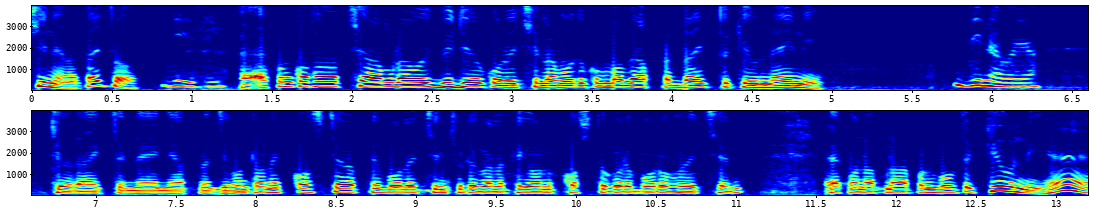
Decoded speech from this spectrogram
চিনে না তাই তো? এখন কথা হচ্ছে আমরা ওই ভিডিও করেছিলাম ওইরকমভাবে আপনার দায়িত্ব কেউ নেয়নি? জি না ভাইয়া। কেউ দায়িত্ব নেয়নি আপনার জীবনটা অনেক কষ্টের আপনি বলেছেন ছোটোবেলা থেকে অনেক কষ্ট করে বড় হয়েছেন। এখন আপনার আপন বলতে কেউ নেই হ্যাঁ?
